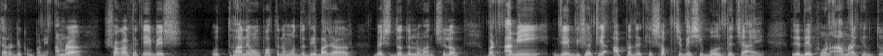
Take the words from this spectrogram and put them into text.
তেরোটি কোম্পানি আমরা সকাল থেকেই বেশ উত্থান এবং পতনের মধ্য দিয়ে বাজার বেশ দোদুল্যমান ছিল। বাট আমি যে বিষয়টি আপনাদেরকে সবচেয়ে বেশি বলতে চাই, যে দেখুন, আমরা কিন্তু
